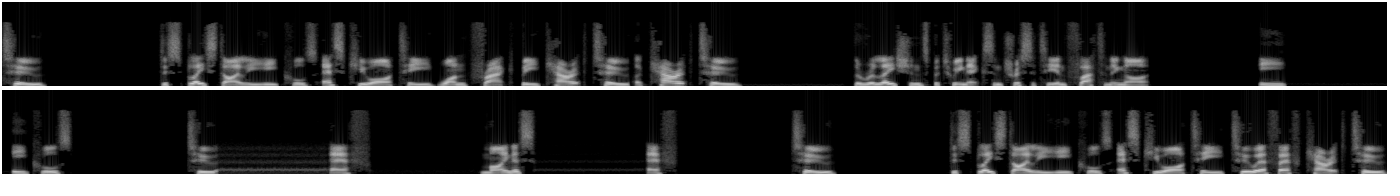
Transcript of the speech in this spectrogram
2 display style e equals sqrt 1 frac b caret 2 a caret 2 the relations between eccentricity and flattening are e equals 2 f minus f 2 display style e equals sqrt 2 ff caret 2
